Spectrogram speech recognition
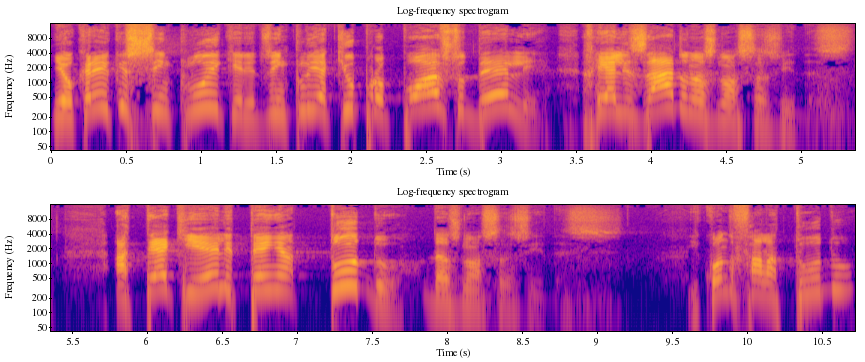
E eu creio que isso inclui, queridos, inclui aqui o propósito dele realizado nas nossas vidas. Até que ele tenha tudo das nossas vidas. E quando fala tudo,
